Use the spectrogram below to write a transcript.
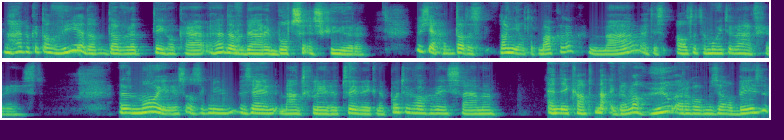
nou heb ik het alweer dat, dat we dat tegen elkaar, hè, dat we daarin botsen en schuren. Dus ja, dat is lang niet altijd makkelijk, maar het is altijd de moeite waard geweest. En het mooie is, als ik nu, we zijn een maand geleden twee weken naar Portugal geweest samen. En ik had, nou, ik ben wel heel erg over mezelf bezig.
